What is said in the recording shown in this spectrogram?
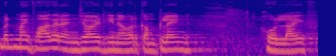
But my father enjoyed he never complained whole life.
